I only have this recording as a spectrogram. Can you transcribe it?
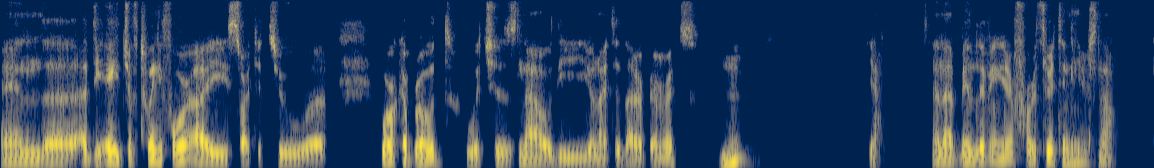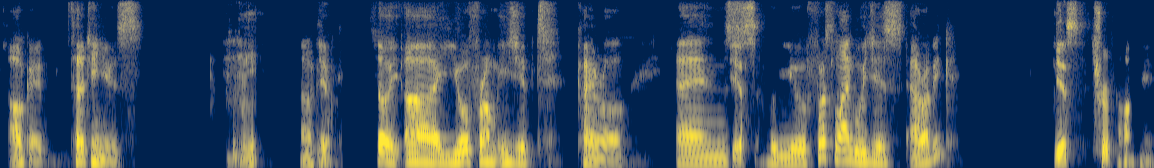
And uh, at the age of 24, I started to uh, work abroad, which is now the United Arab Emirates. Mhm. Yeah, and I've been living here for 13 years now. Okay, 13 years. Mhm. Okay. Yeah. So uh, you're from Egypt, Cairo, and Yes. so your first language is Arabic? Yes, true. Okay.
